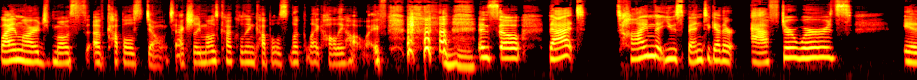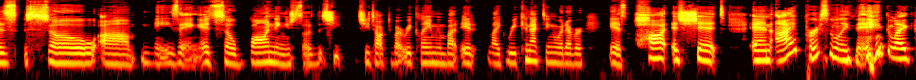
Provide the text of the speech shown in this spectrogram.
by and large, most of couples don't. Actually, most cuckolding couples look like Holly Hot Wife. mm-hmm. And so that time that you spend together afterwards, is so um, amazing. It's so bonding. So that she she talked about reclaiming, but it like reconnecting whatever is hot as shit. And I personally think like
